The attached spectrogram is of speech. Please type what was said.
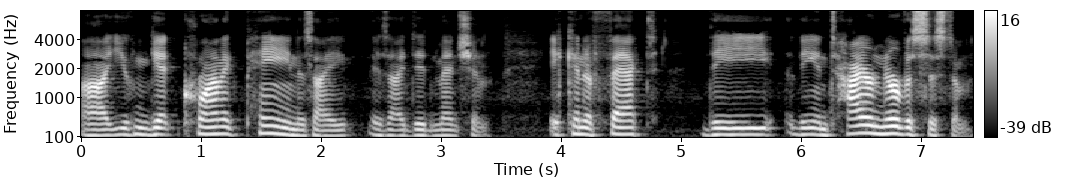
Uh, you can get chronic pain, as I, as I did mention. It can affect the the entire nervous system.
